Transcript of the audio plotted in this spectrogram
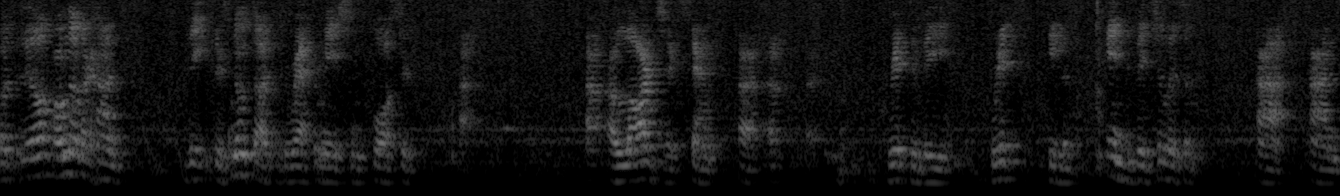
but on the other hand, the, there's no doubt that the Reformation fostered a, a, a large extent uh, a, a great to be great deal of individualism uh, and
